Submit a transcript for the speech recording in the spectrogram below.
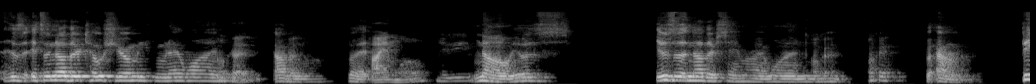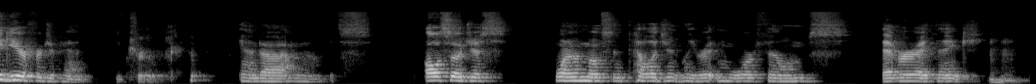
it's, it's another Toshiro Mifune one. Okay. I don't know, but High and low, maybe. no, it was it was another samurai one. Okay. Okay. but I don't know. Big year for Japan. True. And uh, I don't know, it's also just one of the most intelligently written war films ever, I think. hmm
